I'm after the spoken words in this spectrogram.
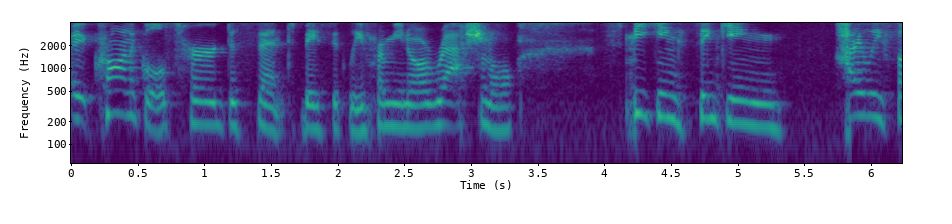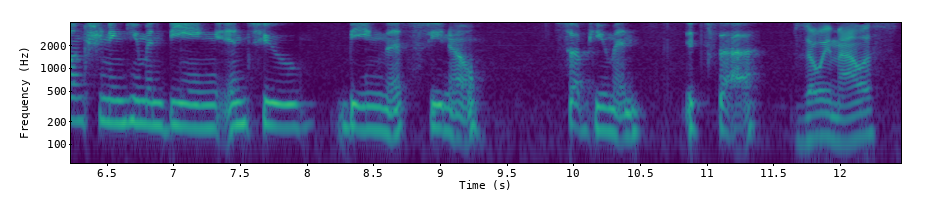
it chronicles her descent basically from, you know, a rational, speaking, thinking, highly functioning human being into being this, you know, subhuman. It's uh, Zoe Malice.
